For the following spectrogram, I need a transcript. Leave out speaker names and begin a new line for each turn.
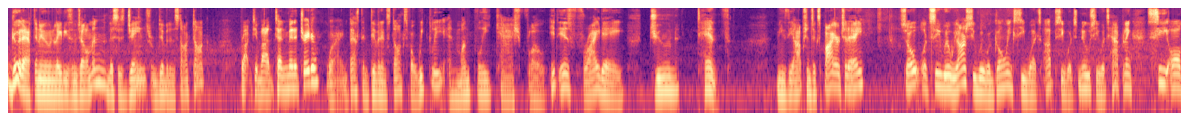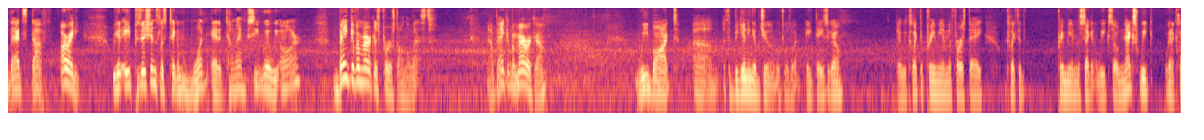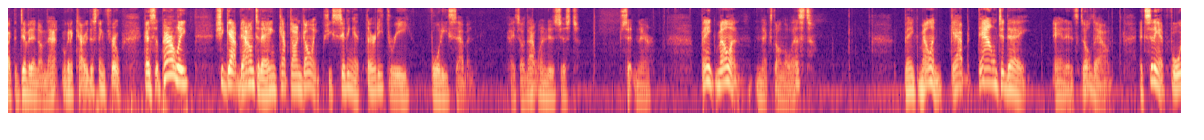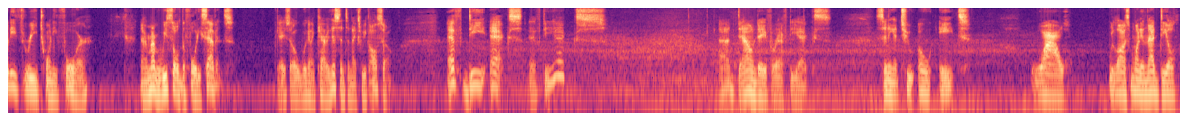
Good afternoon, ladies and gentlemen. This is James from Dividend Stock Talk, brought to you by the 10 Minute Trader, where I invest in dividend stocks for weekly and monthly cash flow. It is Friday, June 10th. Means the options expire today. So let's see where we are, see where we're going, see what's up, see what's new, see what's happening, see all that stuff. Alrighty, we got eight positions. Let's take them one at a time, see where we are. Bank of America's first on the list. Now, Bank of America, we bought um, at the beginning of June, which was what, eight days ago? Okay, we collected premium the first day, we collected premium the second week. So next week, we're going to collect the dividend on that. We're going to carry this thing through. Because apparently, she gapped down today and kept on going. She's sitting at 33.47. Okay, so that one is just sitting there. Bank Mellon, next on the list. Bank Mellon gap down today, and it's still down. It's sitting at 43.24. Now remember, we sold the 47s. Okay, so we're going to carry this into next week also. FDX. FDX. A down day for FDX sitting at 208. Wow. We lost money on that deal.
